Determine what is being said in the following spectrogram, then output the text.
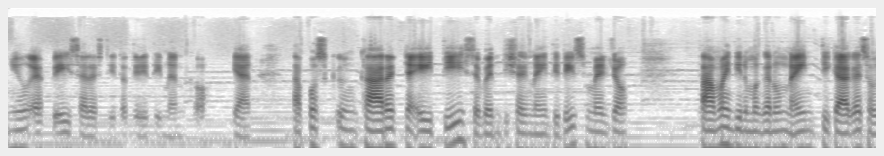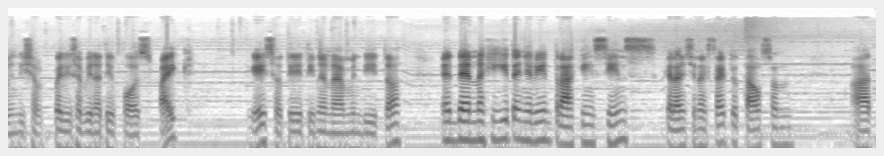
New FBA sellers dito, tinitingnan ko. Yan. Tapos kung current niya 80, 70 siya 90 days, medyo tama, hindi naman ganun 90 kagad, so hindi siya pwede sabihin natin false spike. Okay, so tinitingnan namin dito. And then nakikita niyo rin tracking since kailan siya nag-start 2000 at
